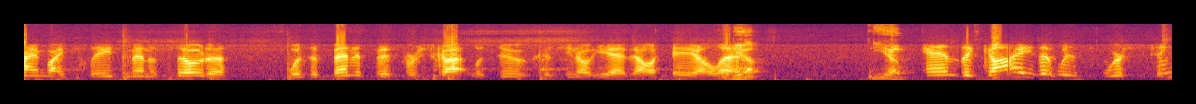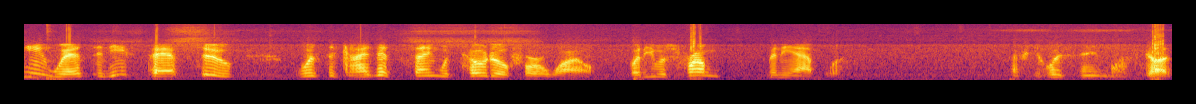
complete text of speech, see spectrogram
time I played Minnesota was a benefit for Scott Ledoux because, you know, he had ALS. Yep. Yep. And the guy that was we're singing with, and he's passed too, was the guy that sang with Toto for a while. But he was from Minneapolis. I forget what his name was. God.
